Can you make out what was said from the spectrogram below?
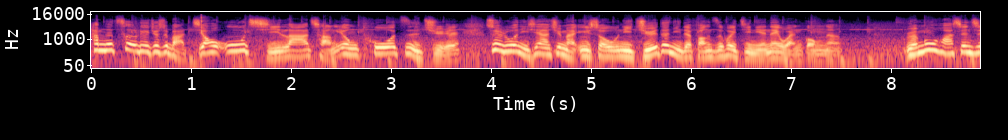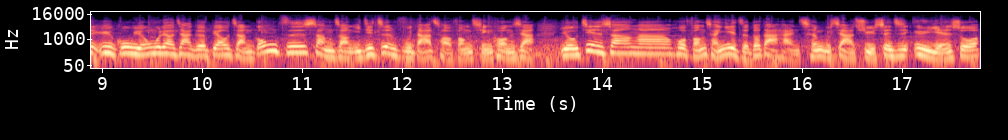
他们的策略就是把交屋期拉长，用拖字诀。所以如果你现在去买预售屋，你觉得你的房子会几年内完工呢？阮慕华甚至预估原物料价格飙涨、工资上涨以及政府打炒房情况下，有建商啊或房产业者都大喊撑不下去，甚至预言说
